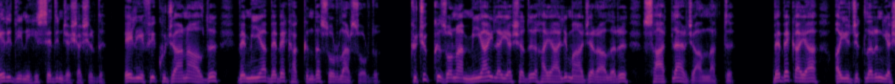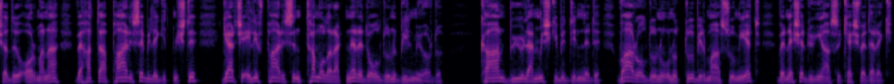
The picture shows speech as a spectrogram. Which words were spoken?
eridiğini hissedince şaşırdı. Elif'i kucağına aldı ve Mia bebek hakkında sorular sordu. Küçük kız ona Mia yaşadığı hayali maceraları saatlerce anlattı. Bebek aya ayıcıkların yaşadığı ormana ve hatta Paris'e bile gitmişti. Gerçi Elif Paris'in tam olarak nerede olduğunu bilmiyordu. Kaan büyülenmiş gibi dinledi. Var olduğunu unuttuğu bir masumiyet ve neşe dünyası keşfederek.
